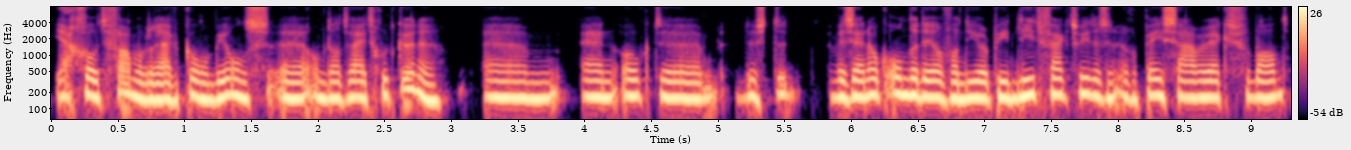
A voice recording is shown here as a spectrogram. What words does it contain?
Ja, grote farmabedrijven komen bij ons omdat wij het goed kunnen. Ehm, en ook de, dus de, we zijn ook onderdeel van de European Lead Factory. Dat is een Europees samenwerkingsverband.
